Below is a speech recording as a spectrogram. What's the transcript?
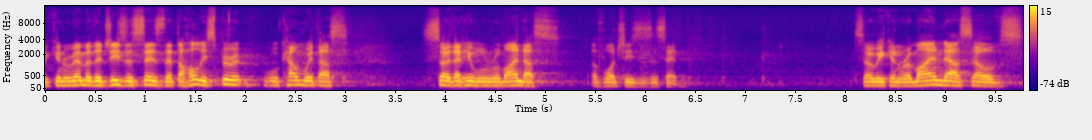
we can remember that Jesus says that the Holy Spirit will come with us so that he will remind us of what Jesus has said. So we can remind ourselves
